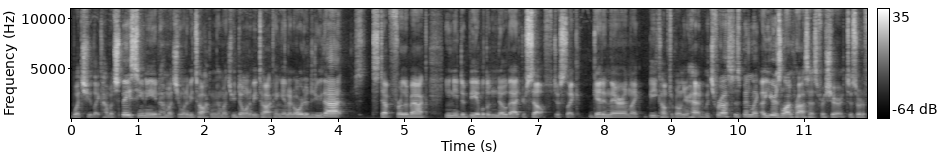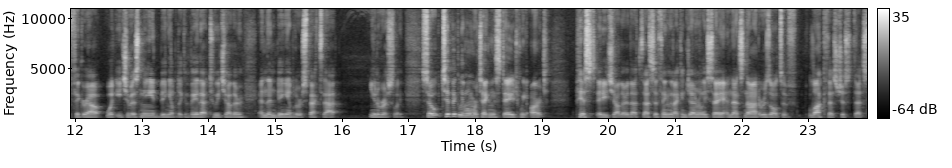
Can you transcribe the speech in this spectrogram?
what you like how much space you need how much you want to be talking how much you don't want to be talking. And in order to do that step further back you need to be able to know that yourself. Just like get in there and like be comfortable in your head which for us has been like a years long process for sure to sort of figure out what each of us need being able to convey that to each other and then being able to respect that universally. So typically when we're taking the stage, we aren't pissed at each other. That's that's the thing that I can generally say, and that's not a result of luck. That's just that's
